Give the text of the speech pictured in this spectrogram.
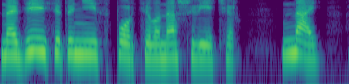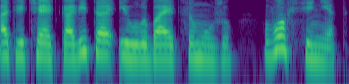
Надеюсь, это не испортило наш вечер. Най, отвечает Кавита и улыбается мужу. Вовсе нет.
